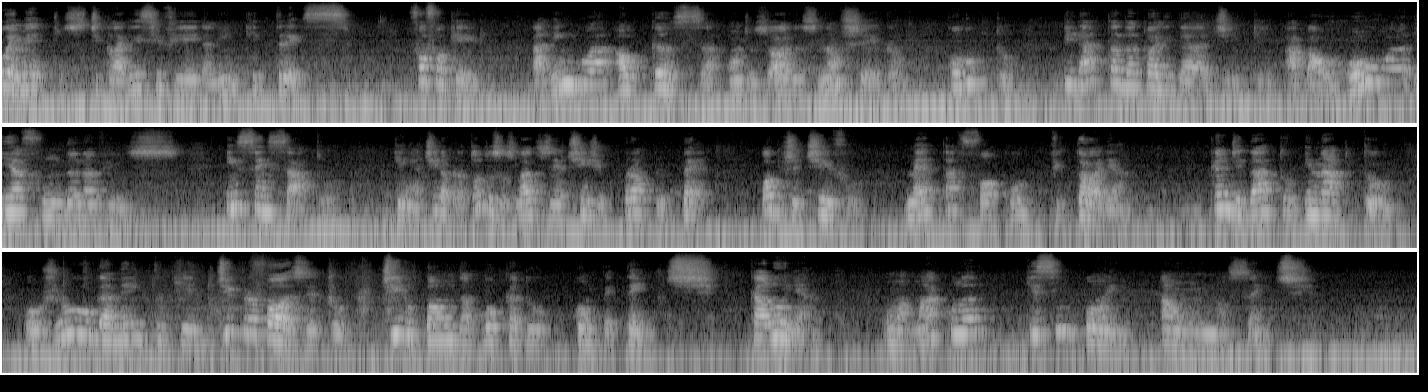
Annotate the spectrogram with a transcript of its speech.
Poemetos de Clarice Vieira Link 3 Fofoqueiro. A língua alcança onde os olhos não chegam. Corrupto. Pirata da atualidade que abalroa e afunda navios. Insensato. Quem atira para todos os lados e atinge o próprio pé. Objetivo. Meta, foco, vitória. Candidato inapto o julgamento que, de propósito, tira o pão da boca do competente. Calúnia, uma mácula que se impõe a um inocente.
